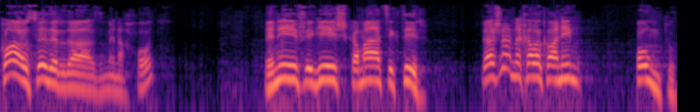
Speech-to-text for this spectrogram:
Qual é o Seder das Menachot? Enif, Igish, Kamatz, Iktir. Viajar Nechal Kohanim, ponto.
